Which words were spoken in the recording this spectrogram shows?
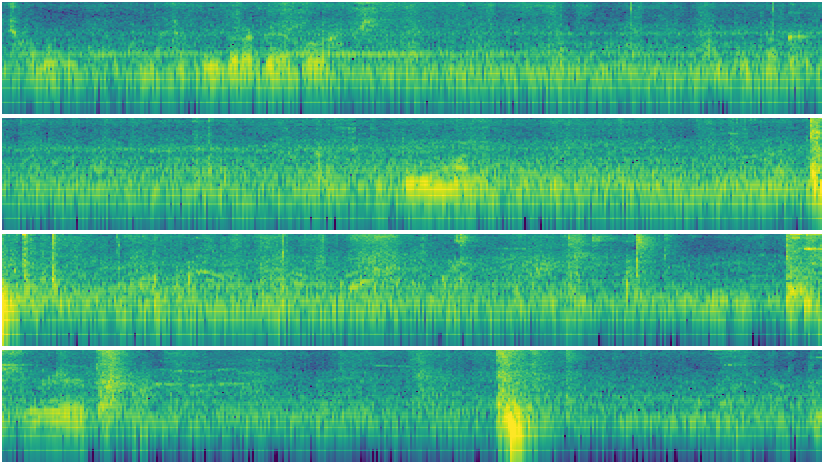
водичку можно купить. У них что-то недорогая была. Это так. Каски мали. Впечатляет. Торты.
